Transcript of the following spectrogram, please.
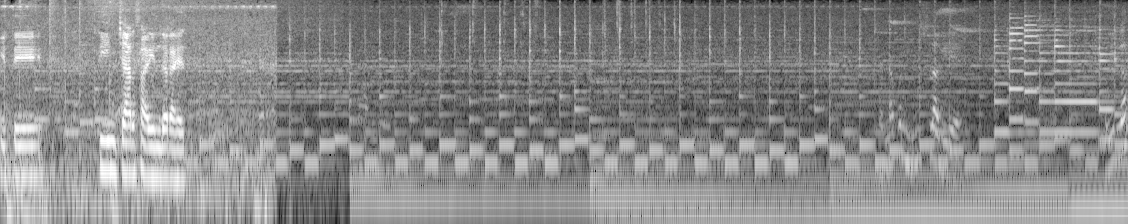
इथे तीन चार साळींदर आहेत. त्यांना पण भूक लागली आहे बघितलं?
